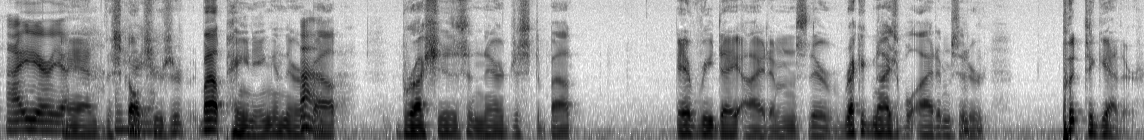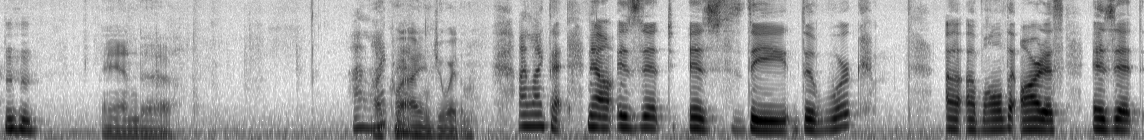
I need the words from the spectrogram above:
I hear you. And the I sculptures are about painting, and they're Uh-huh. about brushes, and they're just about everyday items. They're recognizable items that are put together, Mm-hmm. and uh, I I, like quite, that. I enjoy them. I like that. Now, is it is the the work uh, of all the artists? Is it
